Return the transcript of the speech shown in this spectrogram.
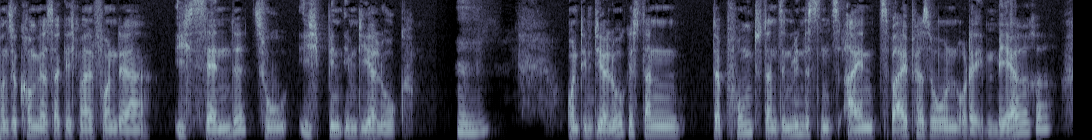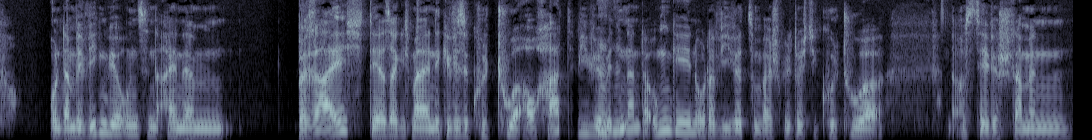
Mhm. Und so kommen wir, sag ich mal, von der Ich sende zu Ich bin im Dialog. Mhm. Und im Dialog ist dann der Punkt, dann sind mindestens ein, zwei Personen oder eben mehrere. Und dann bewegen wir uns in einem Bereich, der, sage ich mal, eine gewisse Kultur auch hat, wie wir mhm. miteinander umgehen oder wie wir zum Beispiel durch die Kultur, aus der wir stammen,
